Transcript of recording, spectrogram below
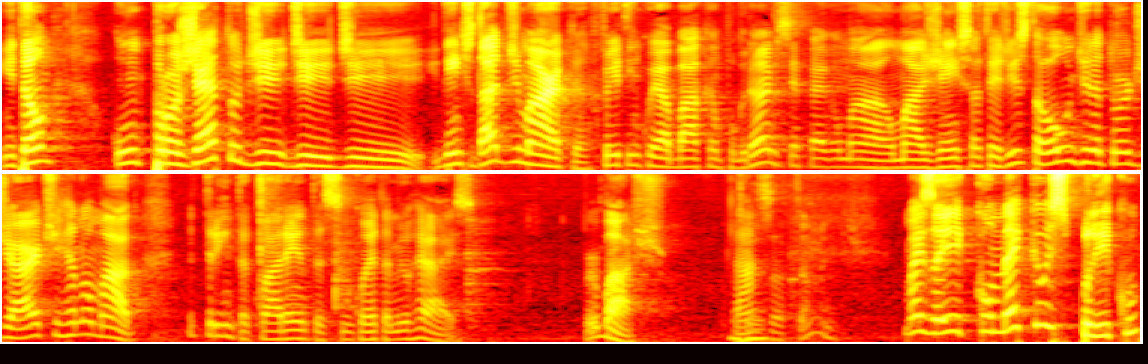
Então, um projeto de, de, de identidade de marca feito em Cuiabá, Campo Grande, você pega uma, uma agência estrategista ou um diretor de arte renomado. É 30, 40, 50 mil reais. Por baixo. Tá? Exatamente. Mas aí, como é que eu explico?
